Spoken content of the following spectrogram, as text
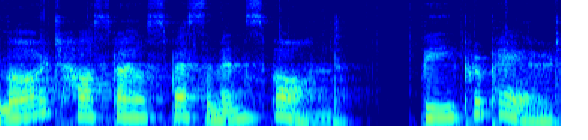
Large hostile specimen spawned. Be prepared.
